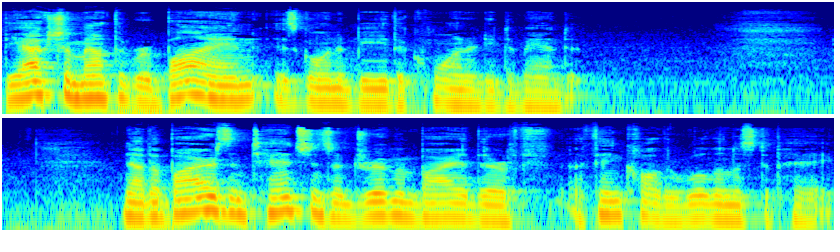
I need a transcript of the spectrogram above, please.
The actual amount that we're buying is going to be the quantity demanded. Now, the buyer's intentions are driven by their a thing called their willingness to pay.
